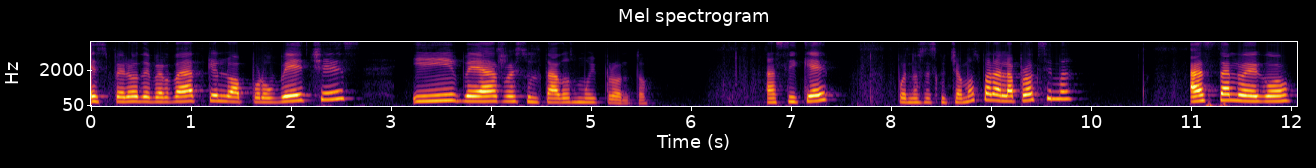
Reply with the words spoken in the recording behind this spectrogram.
Espero de verdad que lo aproveches y veas resultados muy pronto. Así que, pues nos escuchamos para la próxima. Hasta luego.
